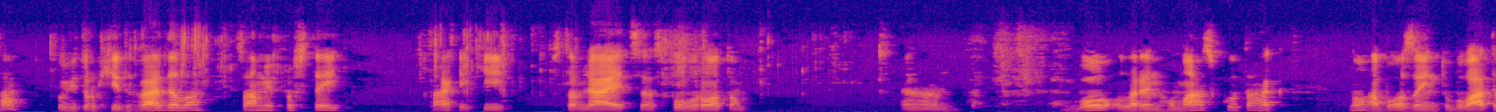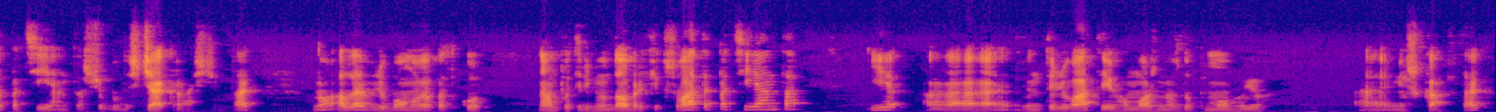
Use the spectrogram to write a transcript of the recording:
так, повітрохід Гведела, самий простий, так, який вставляється з поворотом. Або ларингомаску, так, ну, або заінтубувати пацієнта, що буде ще краще. Так? Ну, Але в будь-якому випадку нам потрібно добре фіксувати пацієнта і е, вентилювати його можна з допомогою е, мішка. Так?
